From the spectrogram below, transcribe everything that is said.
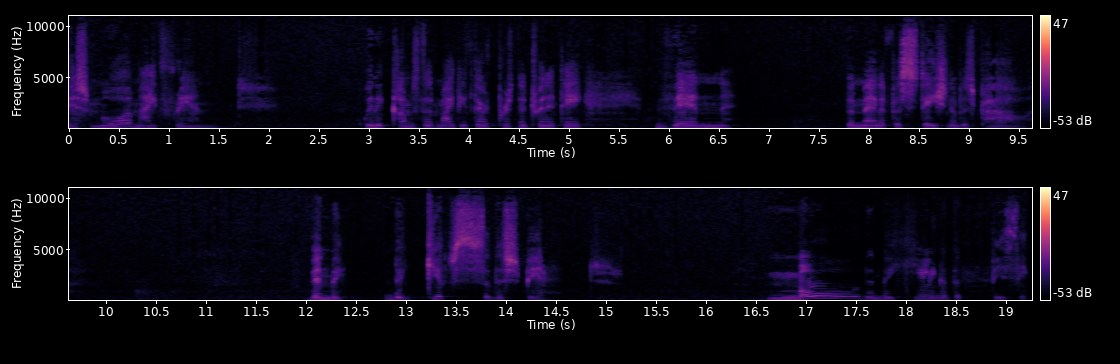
There's more, my friend, when it comes to the mighty third person of Trinity than the manifestation of His power. Than the the gifts of the Spirit more than the healing of the physical.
